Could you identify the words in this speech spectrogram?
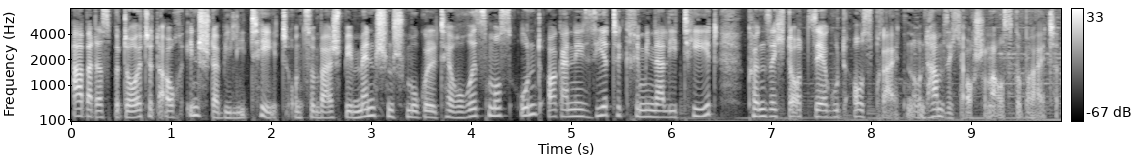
Aber das bedeutet auch Instabilität und zum Beispiel Menschenschmuggel, Terrorismus und organisierte Kriminalität können sich dort sehr gut ausbreiten und haben sich auch schon ausgebreitet.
